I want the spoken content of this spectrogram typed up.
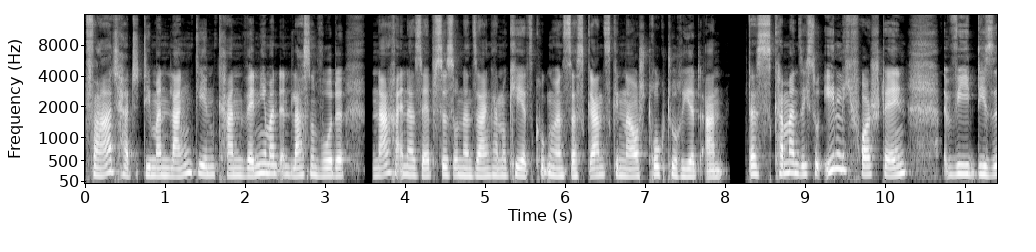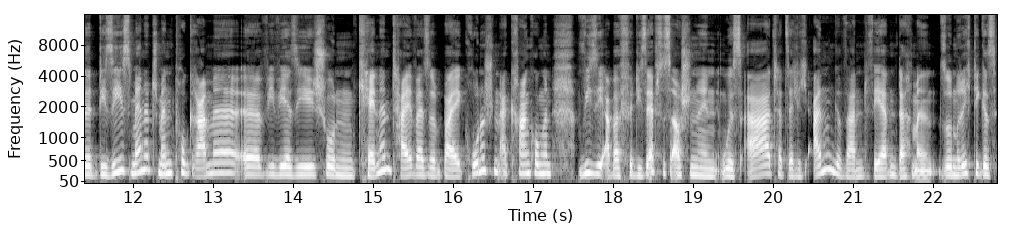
Pfad hat, den man langgehen kann, wenn jemand entlassen wurde nach einer Sepsis und dann sagen kann, okay, jetzt gucken wir uns das ganz genau strukturiert an. Das kann man sich so ähnlich vorstellen wie diese Disease Management Programme, äh, wie wir sie schon kennen, teilweise bei chronischen Erkrankungen, wie sie aber für die Sepsis auch schon in den USA tatsächlich angewandt werden, dass man so ein richtiges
